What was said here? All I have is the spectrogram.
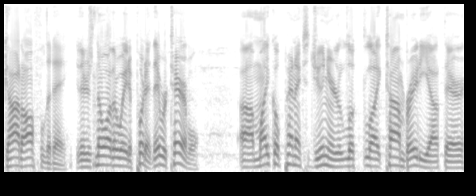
god awful today. There's no other way to put it. They were terrible. Uh, Michael Penix Jr. looked like Tom Brady out there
